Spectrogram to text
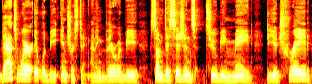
That's where it would be interesting. I think there would be some decisions to be made. Do you trade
